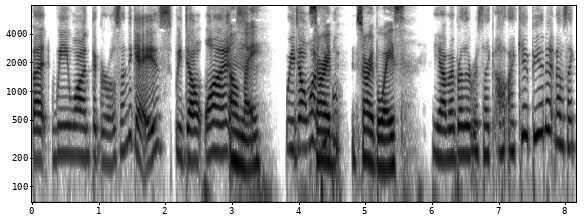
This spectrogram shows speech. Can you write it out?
but we want the girls and the gays. We don't want Only. We don't want Sorry, people- sorry, boys. Yeah, my brother was like, "Oh, I can't be in it," and I was like,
